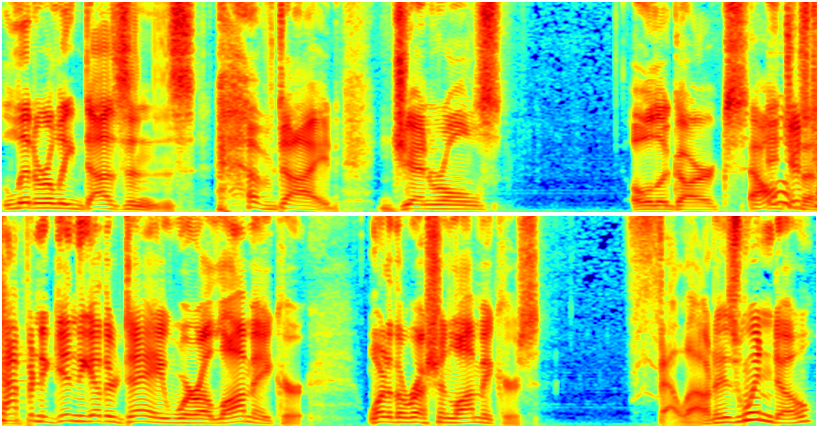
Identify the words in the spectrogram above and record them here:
literally dozens have died. Generals, oligarchs. All it just them. happened again the other day where a lawmaker, one of the Russian lawmakers, fell out his window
